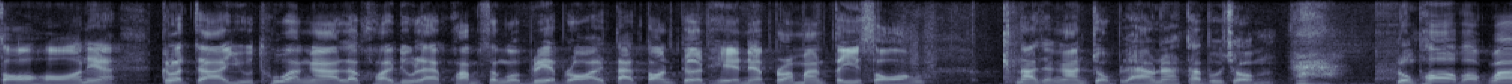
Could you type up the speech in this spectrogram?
สอหอเนี่ยกระจายอยู่ทั่วงาน แล้วคอยดูแลความสงบเรียบร้อย แต่ตอนเกิดเหตุเนี่ยประมาณตีสองน่าจะงานจบแล้วนะท่านผู้ชมค่ะหลวงพ่อบอกว่า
